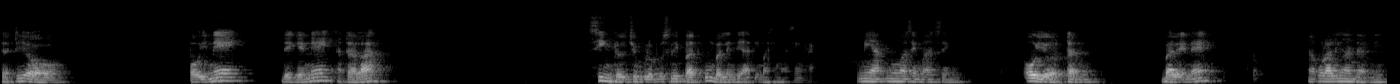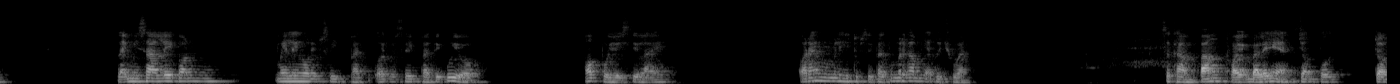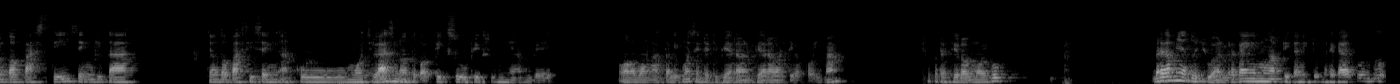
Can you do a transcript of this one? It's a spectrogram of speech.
Jadi yo poinnya di kene adalah single jomblo plus libat ku balik di hati masing-masing Rek. Niatmu masing-masing. Oh yo dan balik nih aku lali ngandani. Lek misale kon milih urip selibat, urip selibat iku yo apa ya istilahnya? Orang yang memilih hidup selibat itu mereka punya tujuan. Segampang kayak baliknya contoh contoh pasti sing kita contoh pasti sing aku mau jelas untuk kok biksu biksu ini ambek wong-wong Katolik mau sing dari biarawati biarawati apa imam di Romo itu mereka punya tujuan mereka ingin mengabdikan hidup mereka itu untuk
